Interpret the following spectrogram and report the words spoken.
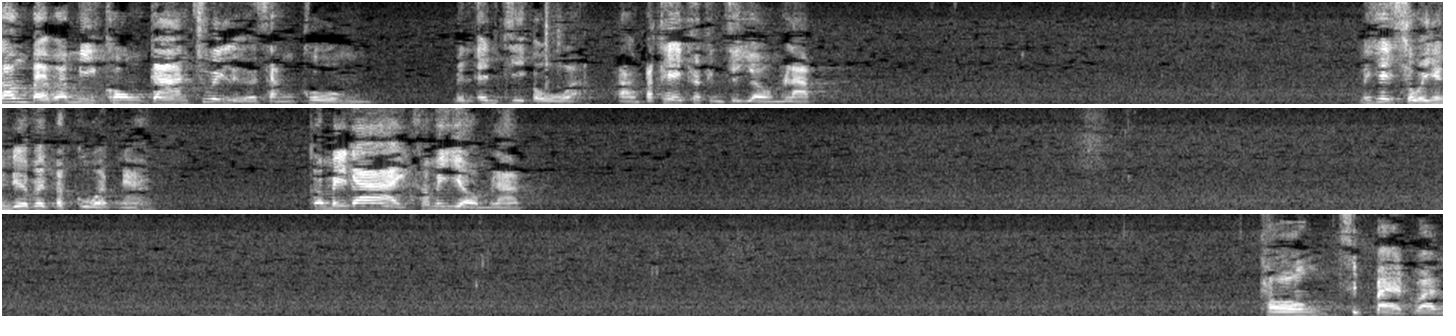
ต้องแบบว่ามีโครงการช่วยเหลือสังคม เป็น NGO อะ ต่างประเทศก็ถึงจะยอมรับ ไม่ใช่สวยอย่างเดียวไปประกวดนะ ก็ไม่ได้เขาไม่ยอมรับ ทองสิบแปดวัน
